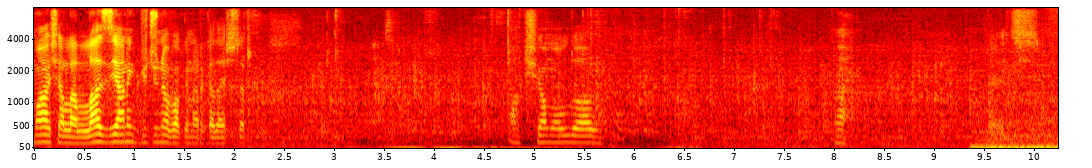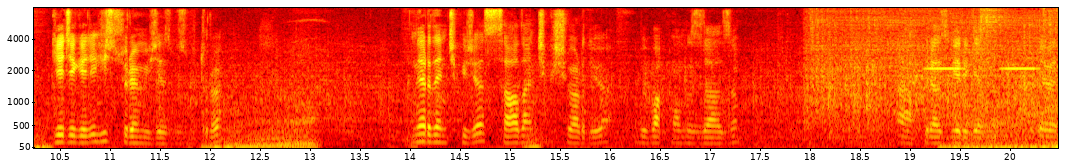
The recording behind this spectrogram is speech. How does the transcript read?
Maşallah Lazya'nın gücüne bakın arkadaşlar. Akşam oldu abi. Hah. Evet. Gece gece hiç süremeyeceğiz biz bu turu. Nereden çıkacağız? Sağdan çıkış var diyor. Bir bakmamız lazım. Ah biraz geri geldim. Evet.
